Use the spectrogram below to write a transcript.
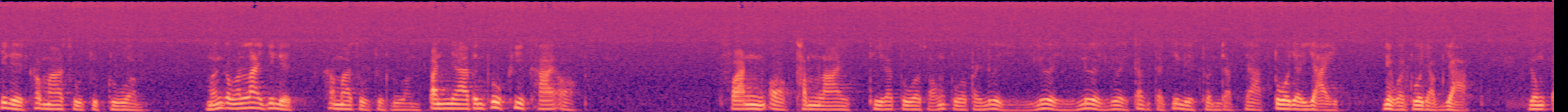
กิเลสเข้ามาสู่จุดรวม เหมือนกับว่าไล่กิเลสเข้ามาสู่จุดรวม ปัญญาเป็นผู้คลี่คลายออก ฟันออกทำลายทีละตัวสองตัวไปเรื่อยเรื่อยเรื่อยเรื่อยตั้งแต่กิเลสส่วนหยาบหยาบตัวใหญ่ๆเรียกว่าตัวหยาบหยาบลงไป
